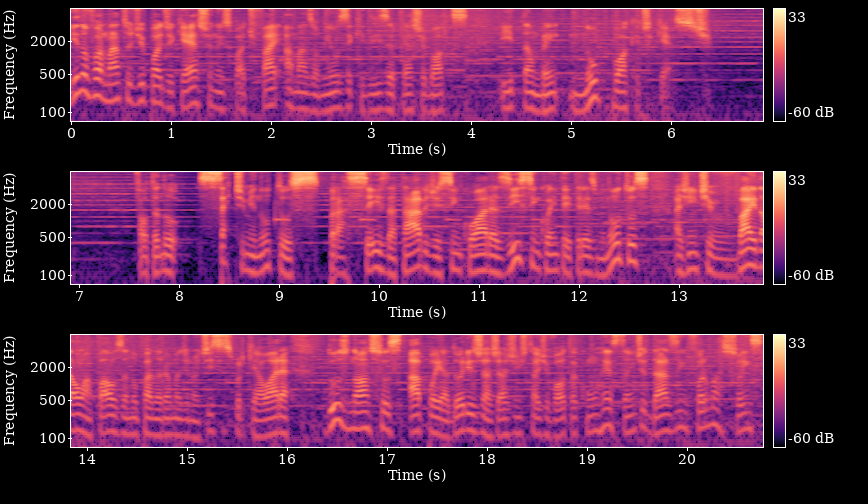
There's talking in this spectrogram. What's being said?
e no formato de podcast no Spotify, Amazon Music, Deezer, Castbox e também no Pocket Cast. Faltando 7 minutos para 6 da tarde, 5 horas e 53 minutos. A gente vai dar uma pausa no panorama de notícias porque é a hora dos nossos apoiadores. Já já a gente está de volta com o restante das informações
